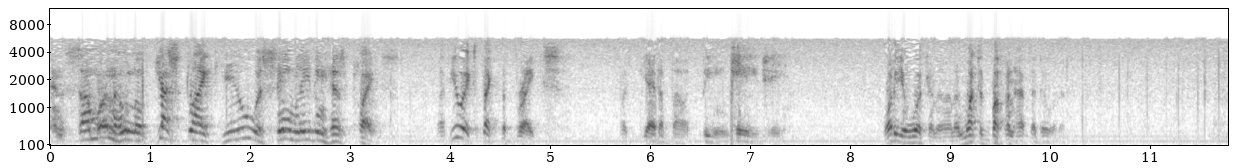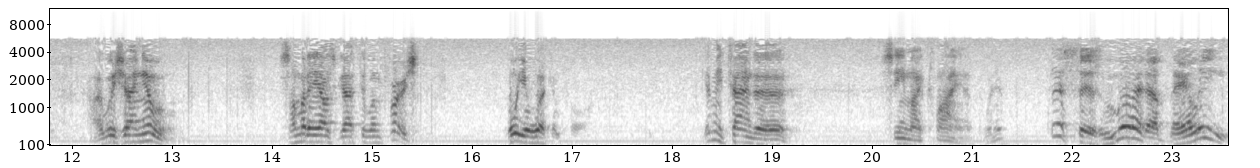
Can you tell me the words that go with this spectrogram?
and someone who looked just like you was seen leaving his place. Now, if you expect the breaks, forget about being cagey. What are you working on, and what did Buffin have to do with it? I wish I knew. Somebody else got to him first. Who are you working for? Give me time to see my client, will you? This is murder, Bailey.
